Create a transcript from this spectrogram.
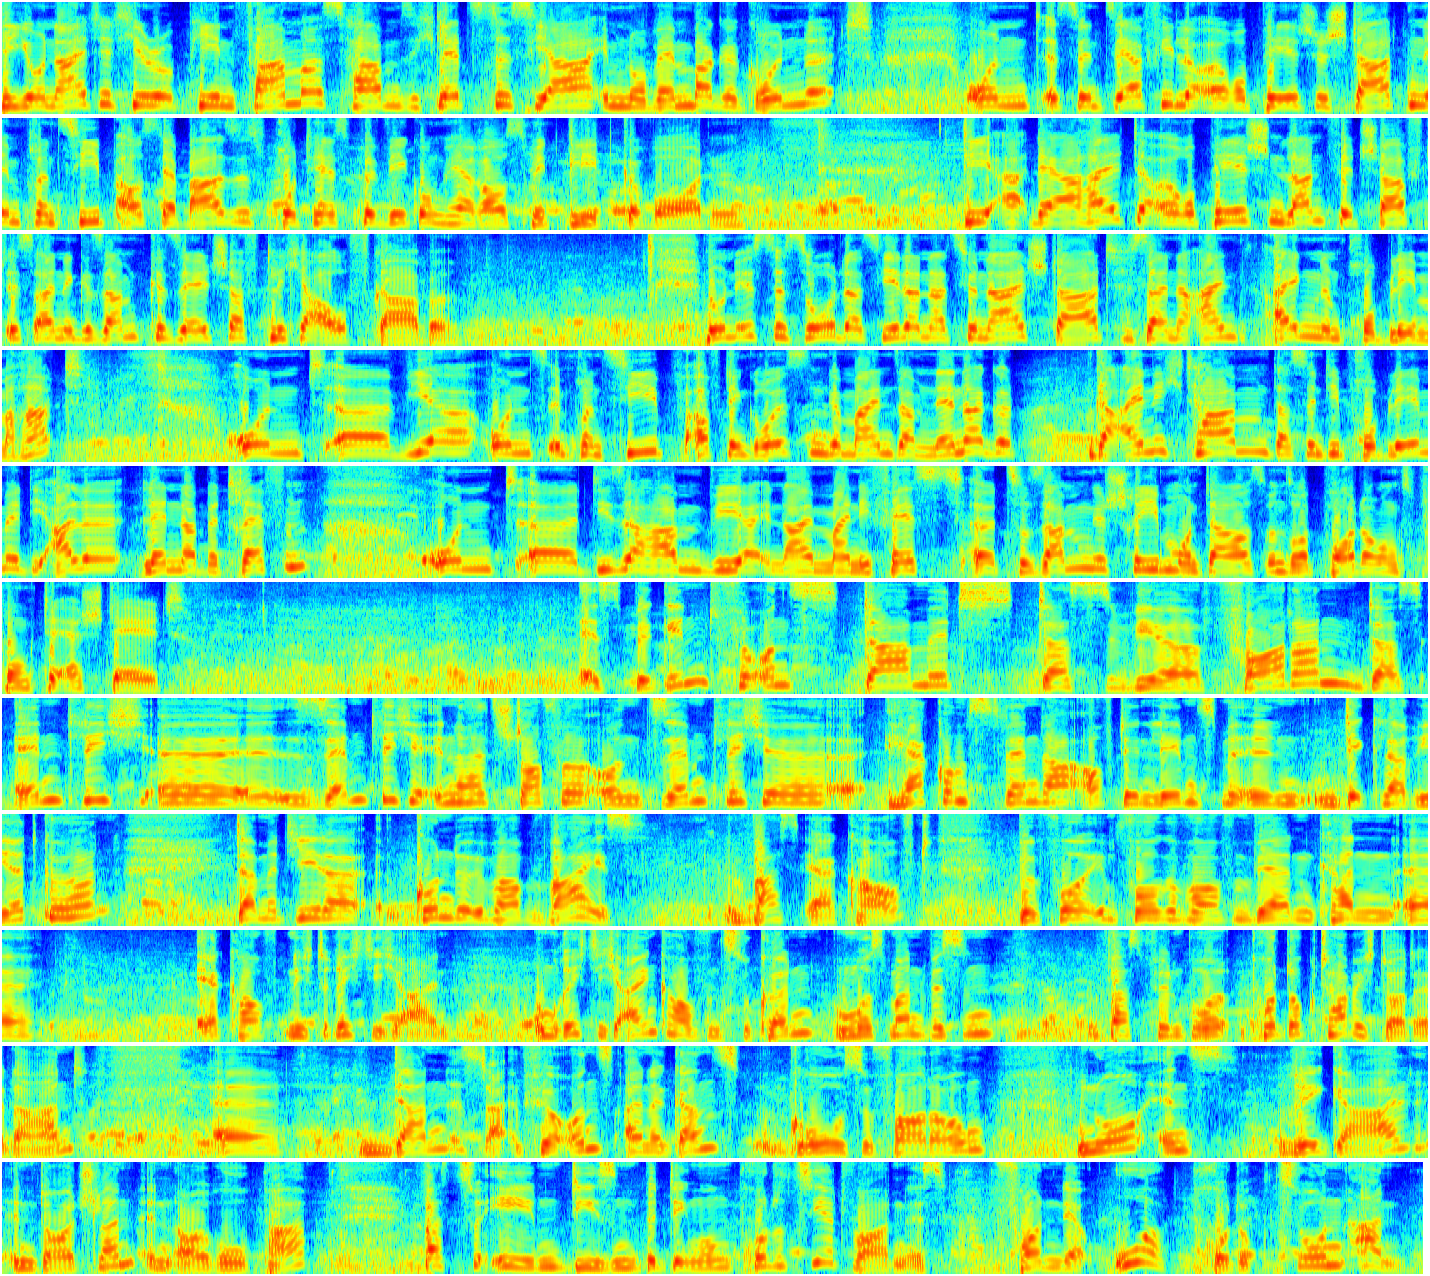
Die United European Farmers haben sich letztes Jahr im November gegründet und es sind sehr viele europäische Staaten im Prinzip aus der Basisprotestbewegung heraus Mitglied geworden. Die, der Erhalt der europäischen Landwirtschaft ist eine gesamtgesellschaftliche Aufgabe. Nun ist es so, dass jeder Nationalstaat seine ein, eigenen Probleme hat und äh, wir uns im Prinzip auf den größten gemeinsamen Nenner ge geeinigt haben. Das sind die Probleme, die alle Länder betreffen und äh, diese haben wir in einem Manifest äh, zusammengeschrieben und daraus unsere Forderungspunkte erstellt. Es beginnt für uns damit, dass wir fordern, dass endlich äh, sämtliche Inhaltsstoffe und sämtliche äh, Herkunftsländer auf den Lebensmitteln deklariert gehören, damit jeder Kunde überhaupt weiß, was er kauft, bevor ihm vorgeworfen werden kann, äh, er kauft nicht richtig ein. Um richtig einkaufen zu können, muss man wissen, was für ein Produkt habe ich dort in der Hand. Äh, dann ist für uns eine ganz große Forderung, nur ins Regal in Deutschland, in Europa, was zu eben diesen Bedingungen produziert worden ist. Von der Urproduktion an.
